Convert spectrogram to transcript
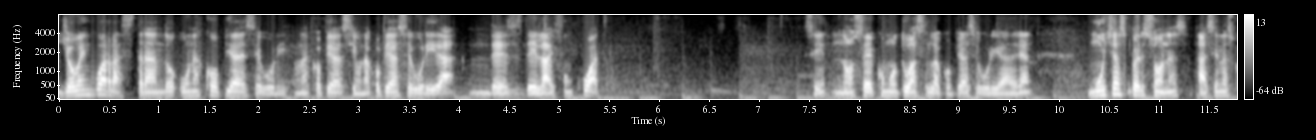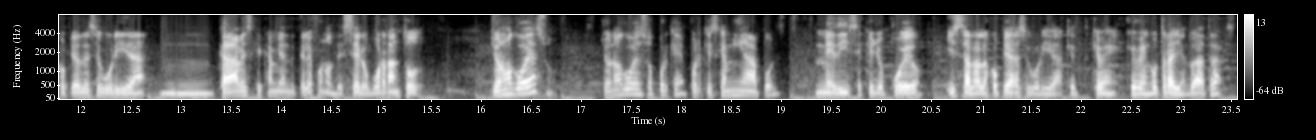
yo vengo arrastrando una copia de seguridad, una copia, sí, una copia de seguridad desde el iPhone 4. ¿Sí? No sé cómo tú haces la copia de seguridad, Adrián. Muchas personas hacen las copias de seguridad mm, cada vez que cambian de teléfono de cero, borran todo. Yo no hago eso. Yo no hago eso, ¿por? Porque es que a mi Apple me dice que yo puedo instalar la copia de seguridad que, que vengo trayendo de atrás.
